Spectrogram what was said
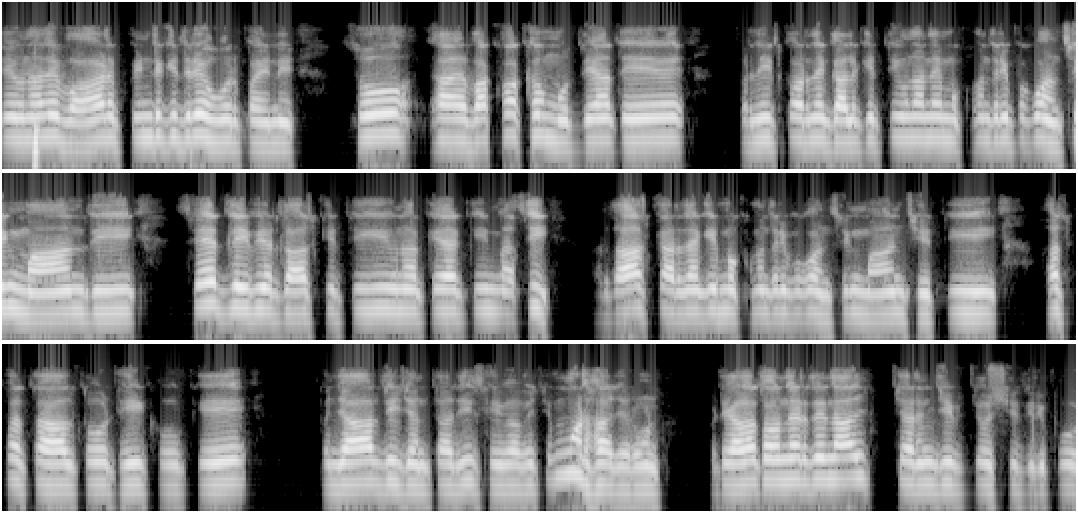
ਤੇ ਉਹਨਾਂ ਦੇ ਵਾਰਡ, ਪਿੰਡ ਕਿਧਰੇ ਹੋਰ ਪਏ ਨੇ। ਸੋ ਵੱਖ-ਵੱਖ ਮੁੱਦਿਆਂ ਤੇ ਪ੍ਰਨੀਤ ਕੌਰ ਨੇ ਗੱਲ ਕੀਤੀ, ਉਹਨਾਂ ਨੇ ਮੁੱਖ ਮੰਤਰੀ ਭਗਵੰਤ ਸਿੰਘ ਮਾਨ ਦੀ ਸਿਹਤ ਲਈ ਵੀ ਅਰਦਾਸ ਕੀਤੀ, ਉਹਨਾਂ ਕਿਹਾ ਕਿ ਅਸੀਂ ਅਰਦਾਸ ਕਰਦੇ ਹਾਂ ਕਿ ਮੁੱਖ ਮੰਤਰੀ ਭਗਵੰਤ ਸਿੰਘ ਮਾਨ ਛੇਤੀ ਹਸਪਤਾਲ ਤੋਂ ਠੀਕ ਹੋ ਕੇ ਪੰਜਾਬ ਦੀ ਜਨਤਾ ਦੀ ਸੇਵਾ ਵਿੱਚ ਮੁੜ ਹਾਜ਼ਰ ਹੋਣ। ਪਟਿਆਲਾ ਤੋਂ ਅਨਰ ਦੇ ਨਾਲ ਚਰਨਜੀਤ ਜੋਸ਼ੀ ਦੀ ਰਿਪੋਰਟ।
